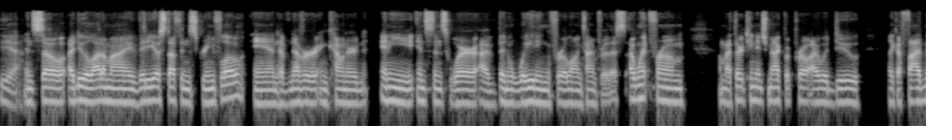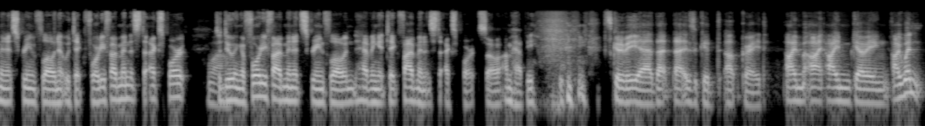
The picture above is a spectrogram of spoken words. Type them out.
Yeah. And so I do a lot of my video stuff in ScreenFlow and have never encountered any instance where I've been waiting for a long time for this. I went from on my 13 inch MacBook Pro, I would do like a five minute ScreenFlow and it would take 45 minutes to export wow. to doing a 45 minute ScreenFlow and having it take five minutes to export. So I'm happy. it's going to be, yeah, that, that is a good upgrade. I'm, I, I'm going, I went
